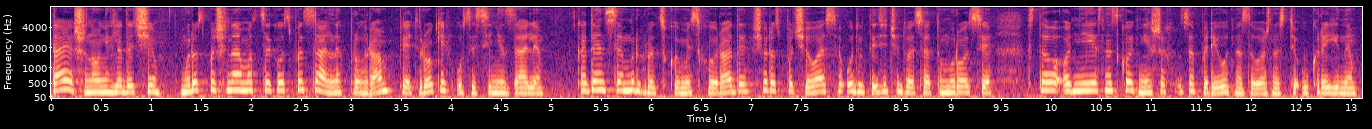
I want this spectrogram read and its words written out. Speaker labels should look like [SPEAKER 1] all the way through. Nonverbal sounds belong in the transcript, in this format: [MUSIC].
[SPEAKER 1] Вітаю, шановні глядачі! Ми розпочинаємо цикл спеціальних програм «5 років у сесійній залі. Каденція Миргородської міської ради, що розпочалася у 2020 році, стала однією з найскладніших за період незалежності України.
